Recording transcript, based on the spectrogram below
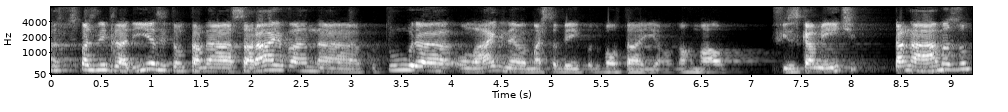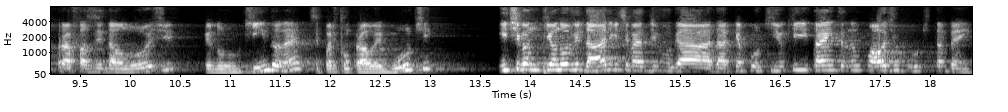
nas principais livrarias, então tá na Saraiva, na Cultura, online, né, mas também quando voltar aí ao normal fisicamente. Tá na Amazon para fazer download pelo Kindle, né? Você pode comprar o e-book e tinha, tinha uma novidade que a gente vai divulgar daqui a pouquinho que está entrando com audiobook também.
